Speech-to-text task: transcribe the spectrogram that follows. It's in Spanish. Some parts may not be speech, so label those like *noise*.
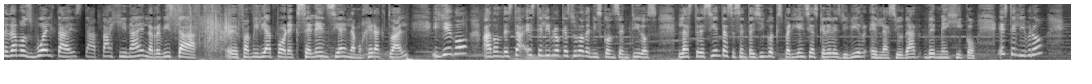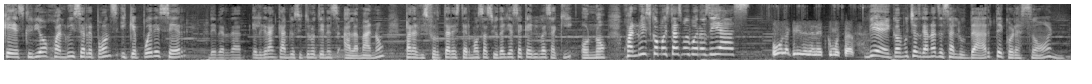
Le damos vuelta a esta página en la revista eh, familiar por excelencia en la mujer actual y llego a donde está este libro que es uno de mis consentidos, las 365 experiencias que debes vivir en la Ciudad de México. Este libro que escribió Juan Luis R. Pons y que puede ser de verdad el gran cambio si tú lo tienes a la mano para disfrutar esta hermosa ciudad, ya sea que vivas aquí o no. Juan Luis, ¿cómo estás? Muy buenos días. Hola, querida Janet, ¿cómo estás? Bien, con muchas ganas de saludarte, corazón.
